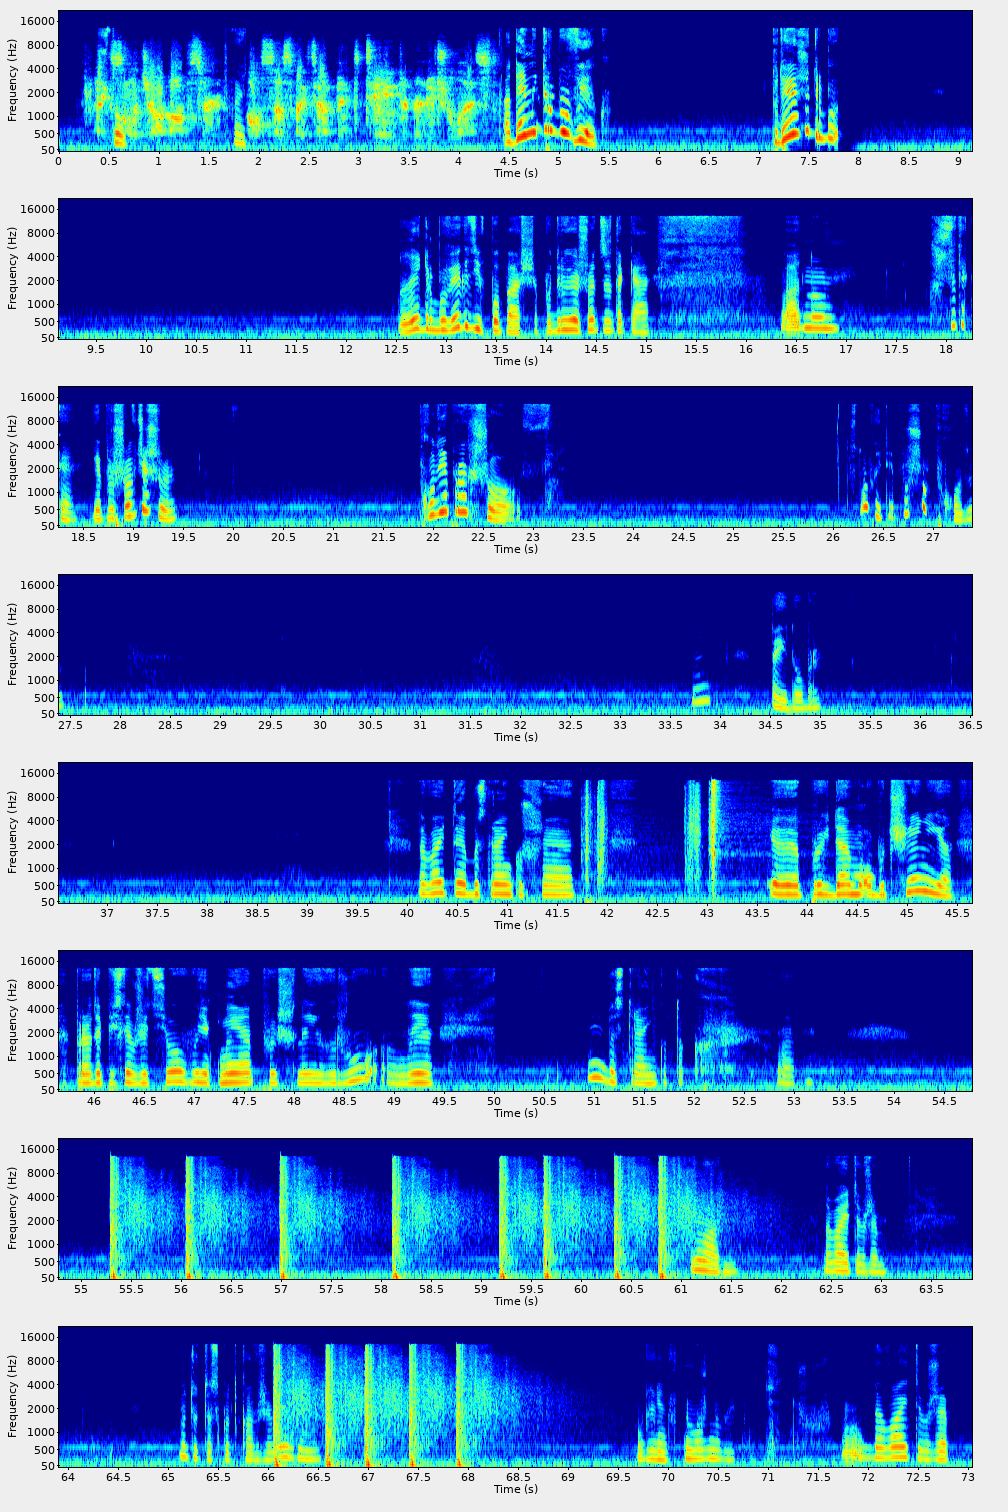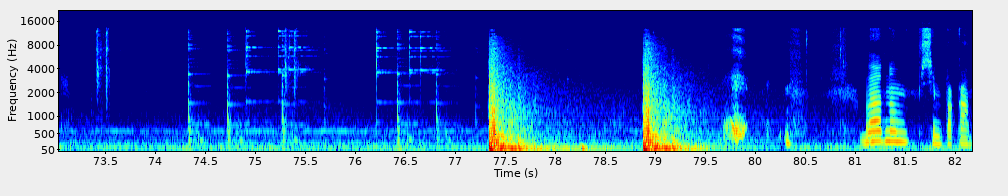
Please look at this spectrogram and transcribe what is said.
Or neutralized. А де мій дробовик? Куди я ще дробовик? Куди я дробовик дів, по-перше. По-друге, що це таке? Ладно. Що це таке? Я пройшов чи що? Походу я пройшов. Слухайте, я пройшов, походу. Ну, Та й добре. Давайте бистренько ще пройдемо обучення. Правда, після вже цього, як ми пройшли ігру, але ну, бистренько так. Ладно. Ну ладно. Давайте вже. Ну тут та скотка вже виграно. Блін, тут не можна вийти. Ну, давайте вже. Ладно, всім пока.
